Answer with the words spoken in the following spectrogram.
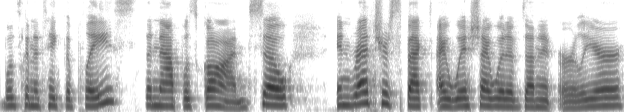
was going to take the place, the nap was gone. So, in retrospect, I wish I would have done it earlier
